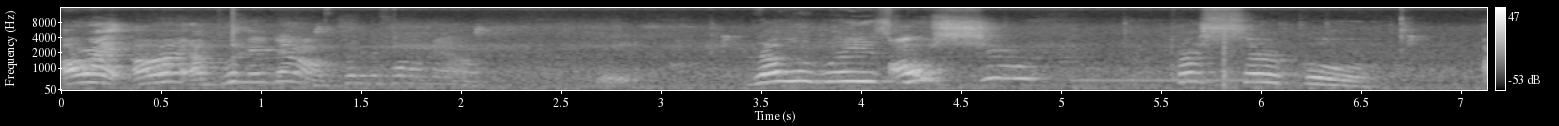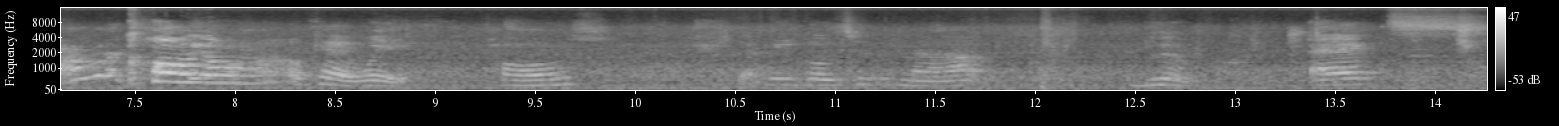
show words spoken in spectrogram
All right, all right. I'm putting it down. I'm putting the phone down. Wait. That was it's Oh shoot! press circle. I'm gonna call y'all. Okay, wait. Pause. Let me go to the map. Blimp. X.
